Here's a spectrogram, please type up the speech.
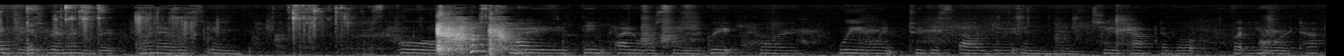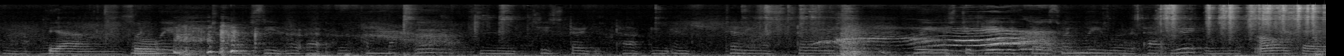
I just remember when I was in school, I think I was in grade four. We went to this elder and then she talked about what you were talking about. yeah When so we went to go see her at her kamma, and then she started talking and telling us stories. We used to play with us when we were at your age. okay.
